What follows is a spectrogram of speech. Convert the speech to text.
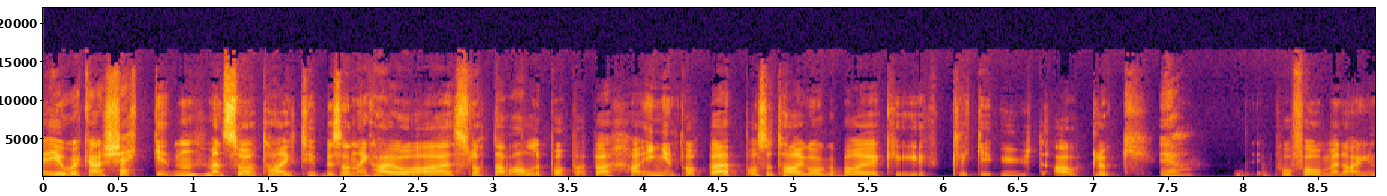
Jo, jeg kan sjekke den, men så tar jeg typisk sånn Jeg har jo eh, slått av alle pop-uper. Har ingen pop-up. Og så tar jeg også og bare klikker ut Outlook Ja. på formiddagen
